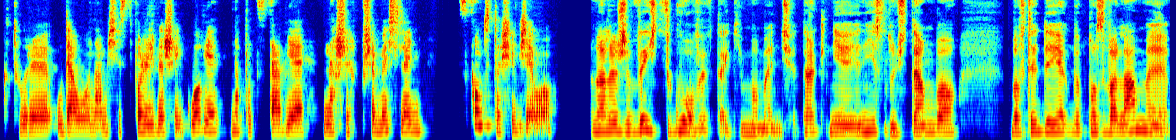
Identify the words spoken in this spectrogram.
który udało nam się stworzyć w naszej głowie na podstawie naszych przemyśleń, skąd to się wzięło. Należy wyjść z głowy w takim momencie, tak? Nie, nie snuć tam, bo, bo wtedy jakby pozwalamy,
